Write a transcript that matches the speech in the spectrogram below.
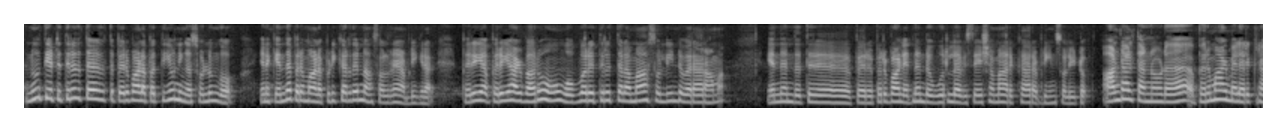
நூற்றி எட்டு திருத்தலத்து பெருமாளை பற்றியும் நீங்கள் சொல்லுங்கோ. எனக்கு எந்த பெருமாளை பிடிக்கிறதுன்னு நான் சொல்கிறேன் அப்படிங்கிறார். பெரிய பெரியாழ்வாரும் ஒவ்வொரு திருத்தலமாக சொல்லிட்டு வராராமா. எந்தெந்த திரு பெரு பெருமாள் எந்தெந்த ஊரில் விசேஷமாக இருக்கார் அப்படின்னு சொல்லிட்டோம் ஆண்டாள் தன்னோட பெருமாள் மேலே இருக்கிற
